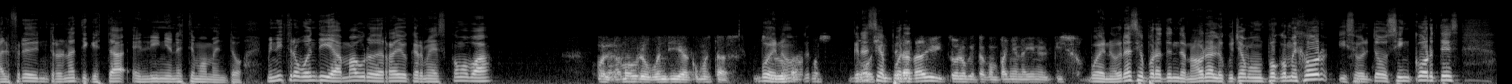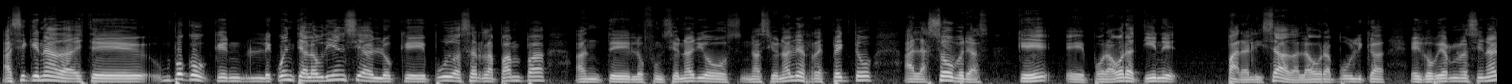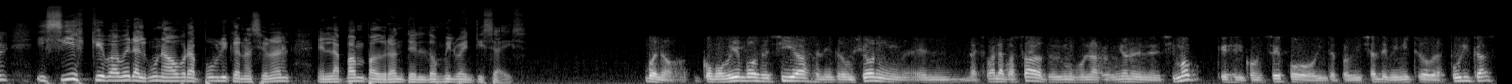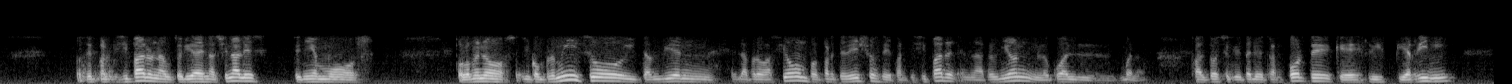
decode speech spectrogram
Alfredo Intronati, que está en línea en este momento. Ministro, buen día. Mauro de Radio Kermés, ¿cómo va? Hola Mauro, buen día, ¿cómo estás? Bueno, gracias por la radio y todo lo que te acompañan ahí en el piso. Bueno, gracias por atendernos. Ahora lo escuchamos un poco mejor y sobre todo sin cortes. Así que nada, este, un poco que le cuente a la audiencia lo que pudo hacer La Pampa ante los funcionarios nacionales respecto a las obras que eh, por ahora tiene paralizada la obra pública el gobierno nacional y si es que va a haber alguna obra pública nacional en La Pampa durante el 2026. Bueno, como bien vos decías en la introducción, la semana pasada tuvimos una reunión en el CIMOP, que es el Consejo Interprovincial de Ministros de Obras Públicas, donde participaron autoridades nacionales, teníamos por lo menos el compromiso y también la aprobación por parte de ellos de participar en la reunión, en lo cual, bueno, faltó el secretario de Transporte, que es Luis Pierrini,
